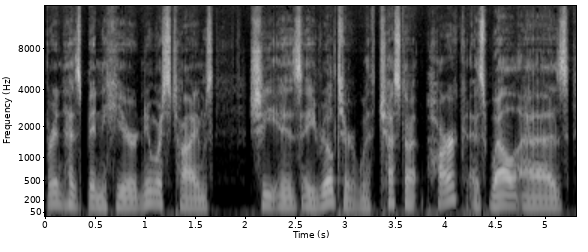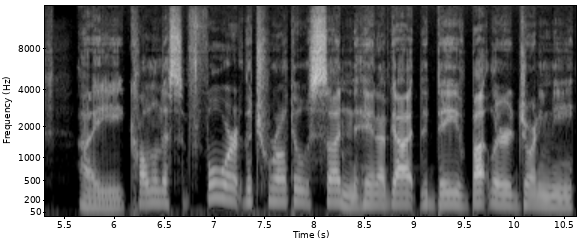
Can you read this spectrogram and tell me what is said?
Bryn has been here numerous times. She is a realtor with Chestnut Park as well as a columnist for the Toronto Sun. And I've got Dave Butler joining me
